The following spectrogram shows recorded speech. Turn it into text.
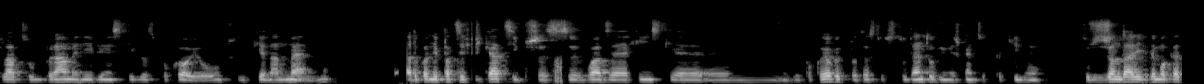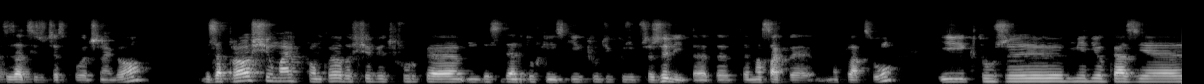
placu Bramy Niebiańskiego Spokoju, czyli Tiananmen, a dokładnie pacyfikacji przez władze chińskie pokojowych protestów studentów i mieszkańców Pekinu, którzy żądali demokratyzacji życia społecznego, zaprosił Mike Pompeo do siebie czwórkę dysydentów chińskich, ludzi, którzy przeżyli te, masakrę na placu i którzy mieli okazję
